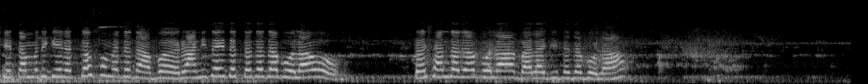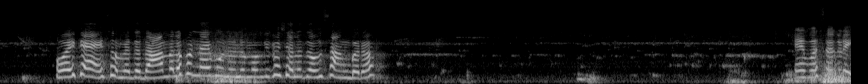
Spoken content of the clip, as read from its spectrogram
शेतामध्ये गेलात का सोम्या दादा? बर. राणीताई दत्ता दादा बोला हो. प्रशांत दादा बोला बालाजी दादा बोला. होय काय सोम्या दादा? आम्हाला पण नाही बोलवलं. मग मी कशाला जाऊ सांग बरं. हे व सगळे.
